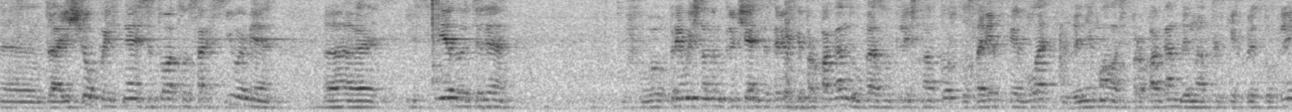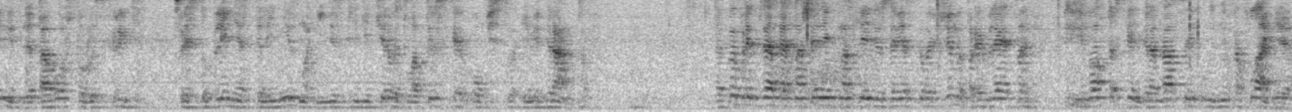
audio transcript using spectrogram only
Э, да, еще поясняя ситуацию с архивами, исследователи в привычном им ключе антисоветской пропаганды указывают лишь на то, что советская власть занималась пропагандой нацистских преступлений для того, чтобы скрыть преступления сталинизма и дискредитировать латышское общество иммигрантов. Такое предвзятое отношение к наследию советского режима проявляется и в авторской градации узников лагеря,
